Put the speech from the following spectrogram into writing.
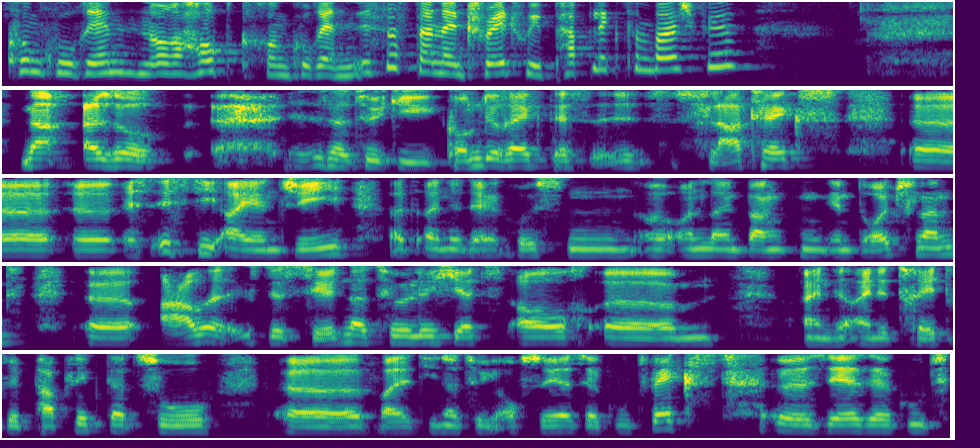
Konkurrenten, eure Hauptkonkurrenten? Ist das dann ein Trade Republic zum Beispiel? Na, also äh, ist natürlich die Comdirect, es ist Flatex, äh, äh, es ist die ING als eine der größten äh, Online-Banken in Deutschland, äh, aber das zählt natürlich jetzt auch ähm, eine, eine Trade Republic dazu, äh, weil die natürlich auch sehr, sehr gut wächst, äh, sehr, sehr gut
